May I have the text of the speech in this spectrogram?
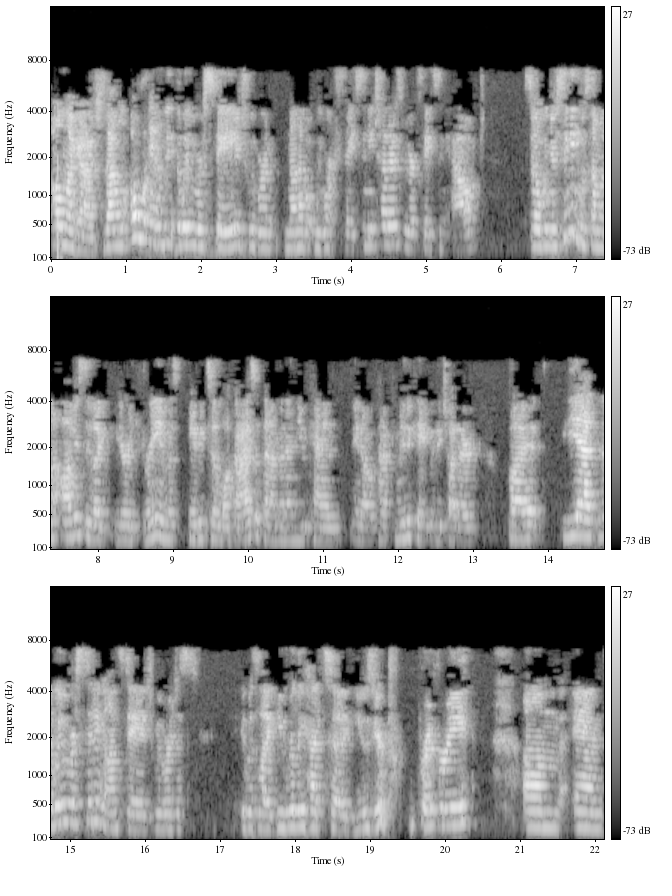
Oh my gosh, that one, oh, and we, the way we were staged, we were none of we weren't facing each other, so we were facing out. So when you're singing with someone, obviously, like your dream is maybe to lock eyes with them, and then you can, you know, kind of communicate with each other. But yeah, the way we were sitting on stage, we were just, it was like you really had to use your periphery, um, and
